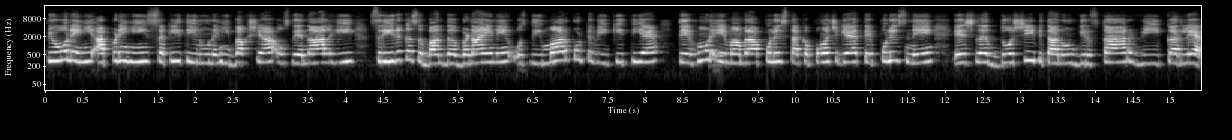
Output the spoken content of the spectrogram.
ਪਿਓ ਨੇ ਹੀ ਆਪਣੀ ਹੀ ਸਕੀ ਧੀ ਨੂੰ ਨਹੀਂ ਬਖਸ਼ਿਆ ਉਸ ਦੇ ਨਾਲ ਹੀ ਸਰੀਰਕ ਸੰਬੰਧ ਬਣਾਏ ਨੇ ਉਸ ਦੀ ਮਾਰਕੁੱਟ ਵੀ ਕੀਤੀ ਹੈ ਤੇ ਹੁਣ ਇਹ ਮਾਮਲਾ ਪੁਲਿਸ ਤੱਕ ਪਹੁੰਚ ਗਿਆ ਤੇ ਪੁਲਿਸ ਨੇ ਇਸ ਦੋਸ਼ੀ ਪਿਤਾ ਨੂੰ ਗ੍ਰਿਫਤਾਰ ਵੀ ਕਰ ਲਿਆ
